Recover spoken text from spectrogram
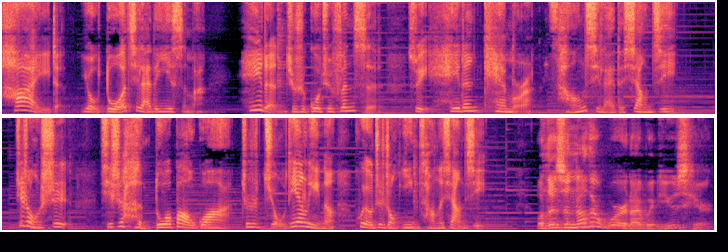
Hide 有躲起来的意思嘛？Hidden 就是过去分词，所以 hidden camera 藏起来的相机。这种事其实很多曝光啊，就是酒店里呢会有这种隐藏的相机。 Well, there's another word I would use here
